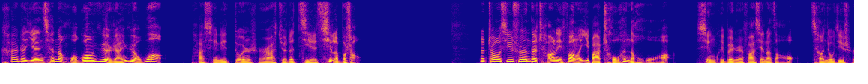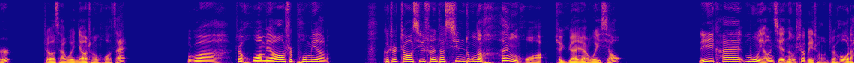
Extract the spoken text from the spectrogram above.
看着眼前的火光越燃越旺。他心里顿时啊觉得解气了不少。那赵熙顺在厂里放了一把仇恨的火，幸亏被人发现的早，抢救及时，这才未酿成火灾。不过这火苗是扑灭了，可是赵熙顺他心中的恨火却远远未消。离开牧羊节能设备厂之后呢，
